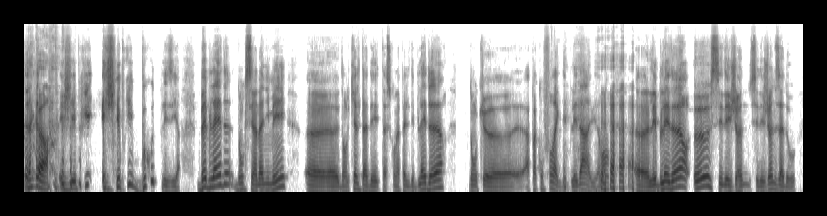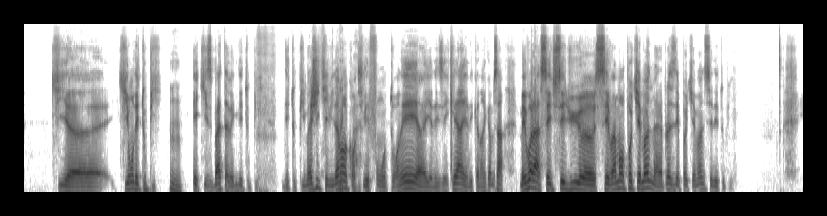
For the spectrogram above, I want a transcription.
D'accord. Et j'y ai pris, et j'ai pris beaucoup de plaisir. Beyblade, donc c'est un animé dans lequel tu as, as ce qu'on appelle des bladers. Donc, euh, à pas confondre avec des blédards, évidemment. Euh, les bladers, eux, c'est des jeunes, c'est des jeunes ados qui, euh, qui ont des toupies Mhm. et qui se battent avec des toupies. Des toupies magiques, évidemment. Oui, Quand ils les font tourner, il y a des éclairs, il y a des conneries comme ça. Mais voilà, c'est c'est du, c'est vraiment Pokémon, mais à la place des Pokémon, c'est des toupies.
